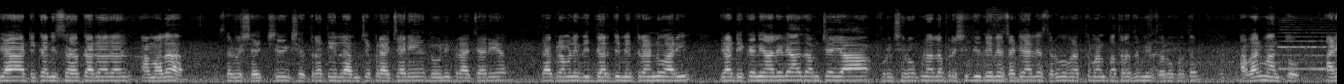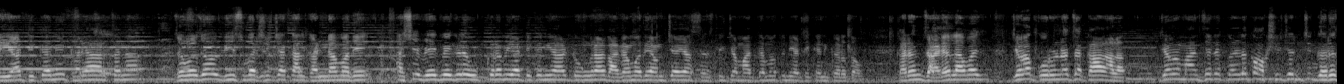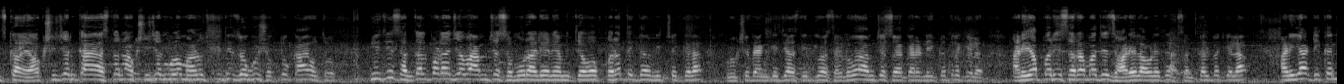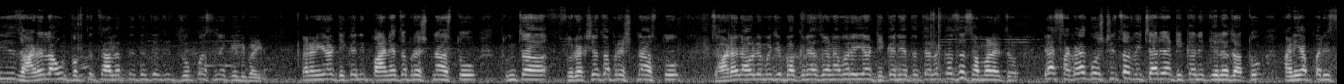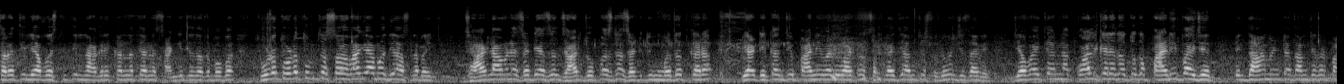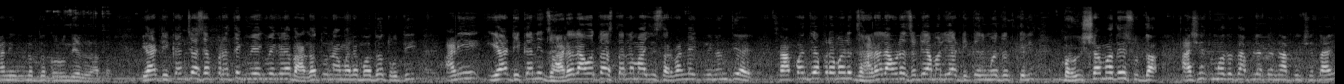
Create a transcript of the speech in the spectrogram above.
या ठिकाणी सहकार्याला आम्हाला सर्व शैक्षणिक क्षेत्रातील आमचे प्राचार्य दोन्ही प्राचार्य त्याप्रमाणे विद्यार्थी मित्रांनो आणि या ठिकाणी आलेले आज आमच्या या वृक्षरोपणाला प्रसिद्धी देण्यासाठी आलेल्या सर्व वर्तमानपत्राचं मी सर्वप्रथम आभार मानतो. आणि या ठिकाणी खऱ्या अर्थानं जवळजवळ वीस वर्षाच्या कालखंडामध्ये असे वेगवेगळे उपक्रम या ठिकाणी या डोंगराळ भागामध्ये आमच्या या संस्थेच्या माध्यमातून या ठिकाणी करत आहोत. कारण झाडं लावाय जेव्हा कोरोनाचा काळ आला जेव्हा माणसाला कळलं की ऑक्सिजनची गरज काय आहे, ऑक्सिजन काय असतं आणि ऑक्सिजनमुळे माणूस किती जगू शकतो काय होतं? ही जी संकल्पना जेव्हा आमच्यासमोर आली आणि आम्ही तेव्हा परत एकदा निश्चित केला वृक्ष बँकेचे असतील किंवा सर्व आमच्या सहकार्याने एकत्र केलं आणि या परिसरामध्ये झाडे लावण्याचा संकल्प केला आणि या ठिकाणी जी झाडं लावून फक्त चालत नाही तर त्याची जोपासना केली पाहिजे. कारण या ठिकाणी पाण्याचा प्रश्न असतो तुमचा सुरक्षेचा प्रश्न असतो झाडं लावले म्हणजे बकऱ्या जनावर या ठिकाणी येतं त्याला कसं सांभाळायचं? या सगळ्या गोष्टीचा विचार या ठिकाणी केला जातो आणि या परिसरातील या वस्तीतील नागरिकांना त्यांना सांगितलं जातं बाबा थोडं थोडं तुमचा सहभाग यामध्ये असला पाहिजे. झाड लावण्यासाठी असेल झाड जोपासण्यासाठी तुम्ही मदत करा. या ठिकाणची पाणीवाली वॉटर सप्लायचे आमचे सूर्यवंशी साहेब जेव्हा जेव्हाही त्यांना कॉल केला जातो की पाणी पाहिजे एक दहा मिनिटात आमच्याकडे पाणी उपलब्ध करून दिलं जातं. या ठिकाणच्या अशा प्रत्येक वेगवेगळ्या भागातून आम्हाला मदत होती आणि या ठिकाणी झाडं लावत असताना माझी सर्वांना एक विनंती आहे की आपण ज्याप्रमाणे झाडं लावण्यासाठी आम्हाला या ठिकाणी मदत केली भविष्यामध्ये सुद्धा अशीच मदत आपल्याकडनं अपेक्षित आहे.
